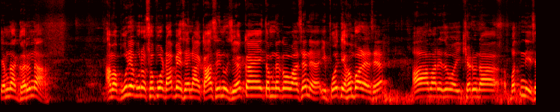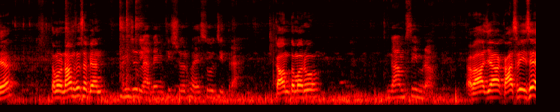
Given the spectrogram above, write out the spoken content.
એમના ઘરના આમાં પૂરેપૂરો સપોર્ટ આપે છે અને આ કાસરીનું જે કાંઈ તમને કહું આ છે ને એ પોતે સંભાળે છે. આ અમારે જુઓ એ ખેડૂતના પત્ની છે. તમારું નામ શું છે બેન? મંજુલાબેન કિશોરભાઈ સુચિત્રા કામ તમારું? ગામ સિમરા. હવે આ જે આ કાસરી છે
